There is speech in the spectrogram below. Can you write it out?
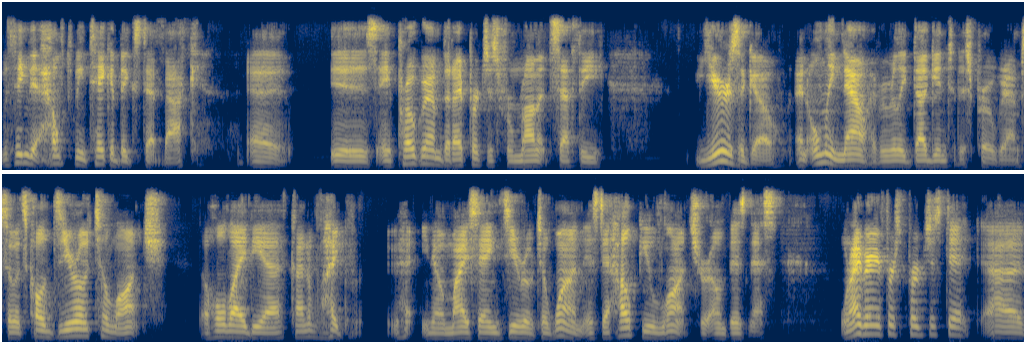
the thing that helped me take a big step back uh, is a program that I purchased from Ramit Sethi years ago, and only now have we really dug into this program. So it's called Zero to Launch. The whole idea, kind of like you know my saying zero to one, is to help you launch your own business. When I very first purchased it, uh,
